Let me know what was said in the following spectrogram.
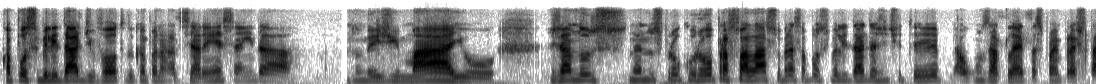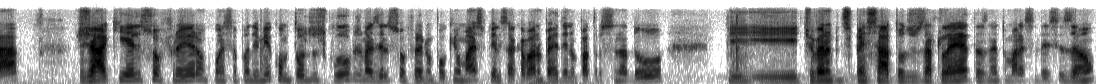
com a possibilidade de volta do Campeonato Cearense ainda no mês de maio, já nos, né, nos procurou para falar sobre essa possibilidade da gente ter alguns atletas para emprestar, já que eles sofreram com essa pandemia, como todos os clubes, mas eles sofreram um pouquinho mais porque eles acabaram perdendo o patrocinador e tiveram que dispensar todos os atletas, né, tomar essa decisão.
